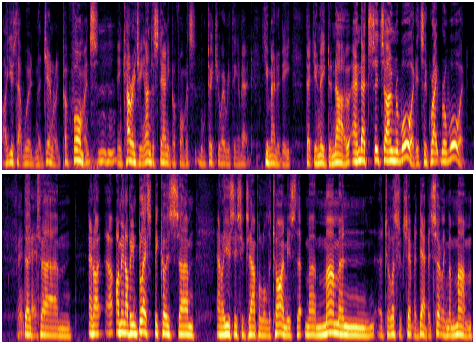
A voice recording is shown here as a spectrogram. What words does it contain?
I use that word in the generally, performance, encouraging, understanding performance, will teach you everything about humanity that you need to know. And that's its own reward. It's a great reward. Fantastic. That, um, and I, I mean, I've been blessed because, um, and I use this example all the time, is that my mum and uh, to a lesser extent my dad, but certainly my mum,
